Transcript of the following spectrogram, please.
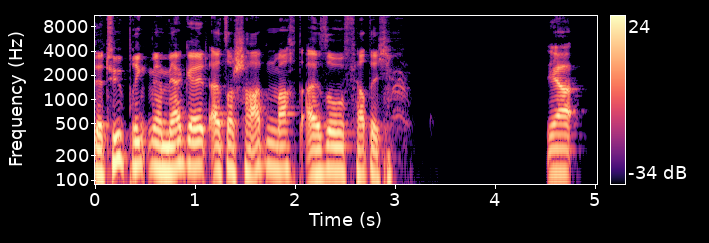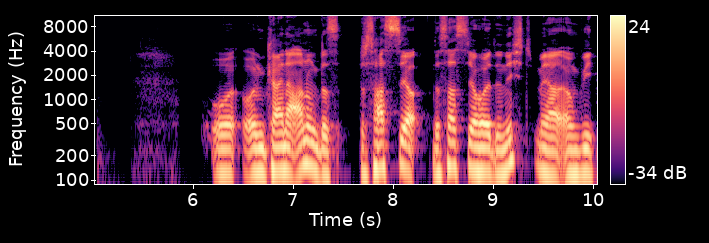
der Typ bringt mir mehr Geld, als er Schaden macht, also fertig. Ja. Und, und keine Ahnung, das, das hast du ja, das hast du ja heute nicht mehr irgendwie.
